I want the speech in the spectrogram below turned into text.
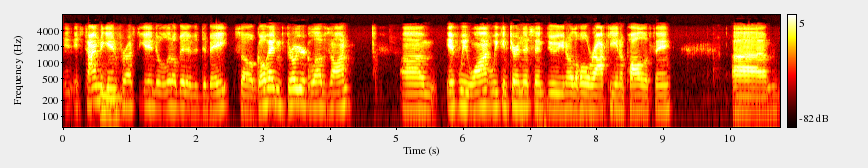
It's time again Mm. for us to get into a little bit of a debate. So go ahead and throw your gloves on. Um, if we want, we can turn this into you know the whole Rocky and Apollo thing. Um,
